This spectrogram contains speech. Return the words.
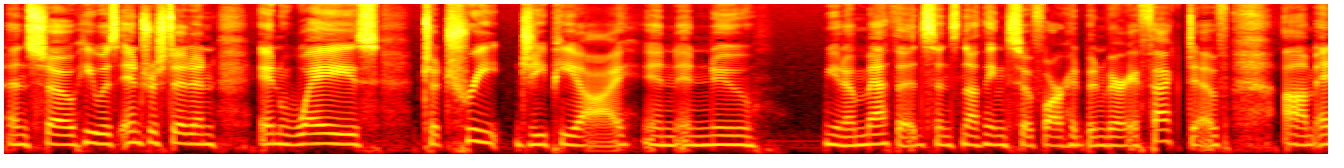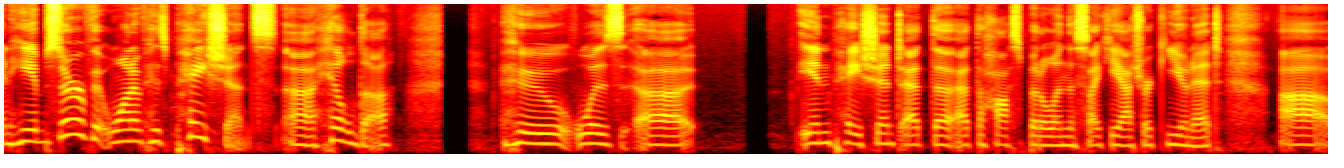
and so he was interested in in ways to treat GPI in in new you know methods since nothing so far had been very effective. Um, and he observed that one of his patients, uh, Hilda, who was uh, inpatient at the at the hospital in the psychiatric unit, uh,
